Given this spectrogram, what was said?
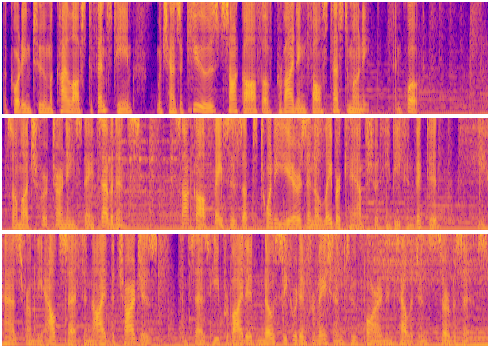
according to Mikhailov's defense team, which has accused Sachkov of providing false testimony. So much for turning state's evidence. Sachkov faces up to 20 years in a labor camp should he be convicted. He has from the outset denied the charges and says he provided no secret information to foreign intelligence services.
